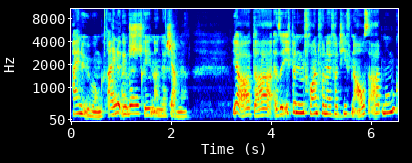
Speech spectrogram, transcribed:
Eine Übung. Eine Übung. Stehen an der Schlange. Ja. ja, da, also ich bin ein Freund von der vertieften Ausatmung.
